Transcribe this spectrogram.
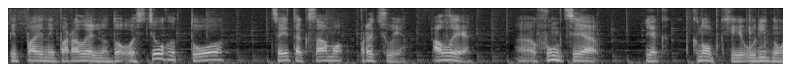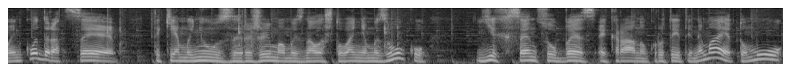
підпаяний паралельно до ось цього, то цей так само працює. Але е, функція як кнопки у рідного енкодера це таке меню з режимами, з налаштуваннями звуку. Їх сенсу без екрану крутити немає, тому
